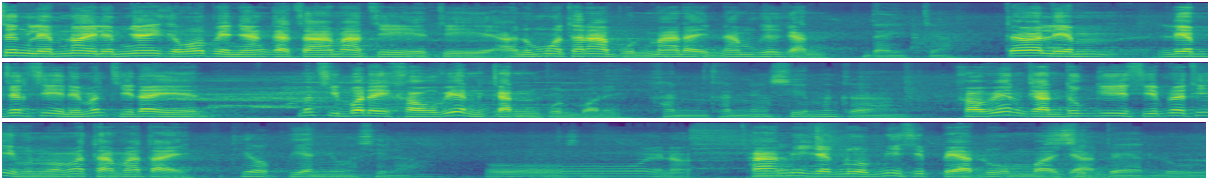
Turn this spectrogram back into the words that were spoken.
ซึ่งเหลี่ยมน้อยเหลี่ยมใหญ่ก็ว่าเป็นหยังก็สามารถที่ที่อนุโมทนาบุญมาได้นํคือกัน ได้จ้ะแต่ว่าเหลี่ยมเหลี่ยมจังซี่นี่มันสิได้มันสิบ่ได้เข้าเวียนกันพุ่นบ่นี่คันคันยังซีมันก็เข้าเวียนกันทุก20นาทีพุ่นว่ามาถามมาไต่เที่ยวเปลี่ยนอยู่สิแล้วโอ้ยเนาะพระมีจักรูปมี 18รูปบ่อาสิจาบรย์ แปดลูก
